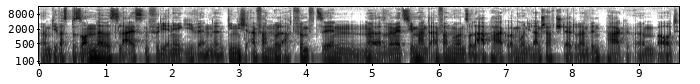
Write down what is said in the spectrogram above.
ähm, die was Besonderes leisten für die Energiewende, die nicht einfach 0815, ne, also wenn man jetzt jemand einfach nur einen Solarpark irgendwo in die Landschaft stellt oder einen Windpark ähm, baut,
